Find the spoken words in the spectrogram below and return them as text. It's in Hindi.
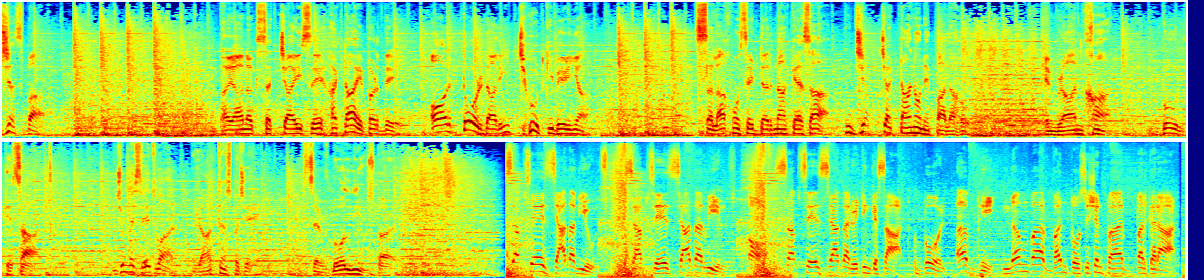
जज्बा। भयानक सच्चाई से हटाए पर्दे। और तोड़ डाली झूठ की बेड़ियाँ। सलाखों से डरना कैसा, जब चट्टानों ने पाला हो। इमरान खान, बोल के साथ। जुम्मे से इतवार, रात दस बजे, सिर्फ़ बोल न्यूज़ पर। सबसे ज़्यादा व्यूज़ सबसे ज़्यादा रील और सबसे ज़्यादा रेटिंग के साथ बोल अब भी नंबर वन पोजीशन पर बरकरार।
